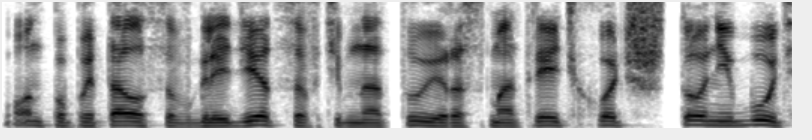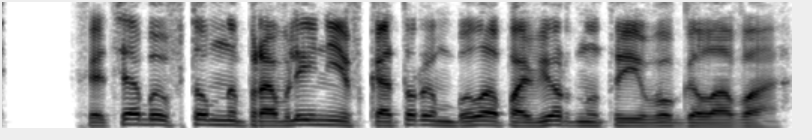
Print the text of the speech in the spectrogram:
Он попытался вглядеться в темноту и рассмотреть хоть что-нибудь, хотя бы в том направлении, в котором была повернута его голова,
